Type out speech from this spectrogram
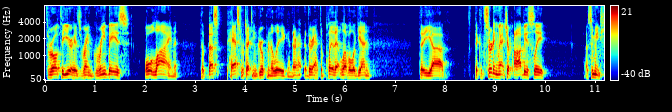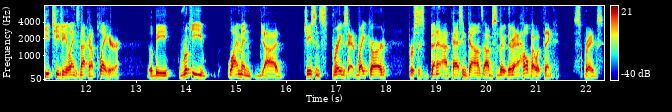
throughout the year has ranked Green Bay's O line the best pass protecting group in the league, and they're, they're going to have to play that level again. The uh, the concerning matchup, obviously, assuming TJ Lang's not going to play here, it'll be rookie lineman uh, Jason Spriggs at right guard versus Bennett on passing downs. Obviously, they're, they're going to help, I would think, Spriggs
